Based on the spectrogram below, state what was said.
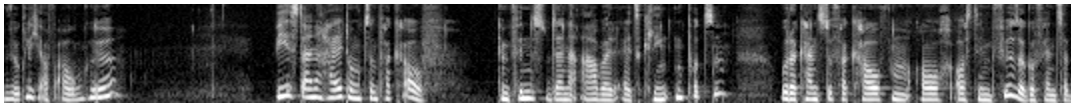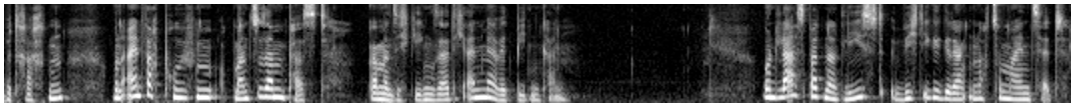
Wirklich auf Augenhöhe? Wie ist deine Haltung zum Verkauf? Empfindest du deine Arbeit als Klinkenputzen oder kannst du Verkaufen auch aus dem Fürsorgefenster betrachten und einfach prüfen, ob man zusammenpasst, weil man sich gegenseitig einen Mehrwert bieten kann? Und last but not least wichtige Gedanken noch zum Mindset.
